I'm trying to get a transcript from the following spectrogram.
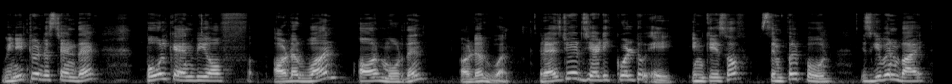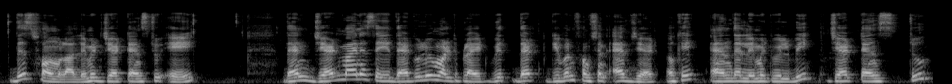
we need to understand that pole can be of order 1 or more than order 1. Residue at z equal to a in case of simple pole is given by this formula limit z tends to a then z minus a that will be multiplied with that given function fz okay and the limit will be z tends to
